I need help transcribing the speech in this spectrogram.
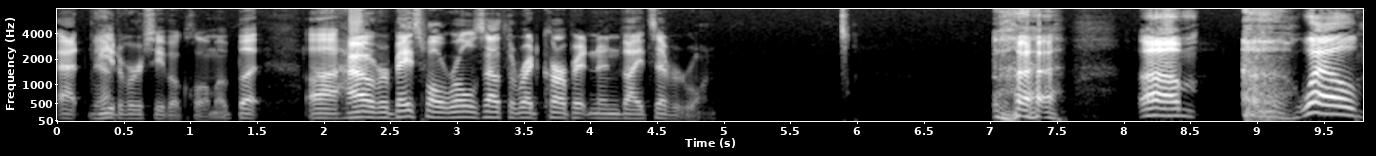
at Yeah. the University of Oklahoma. But, uh, however, baseball rolls out the red carpet and invites everyone. Well,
